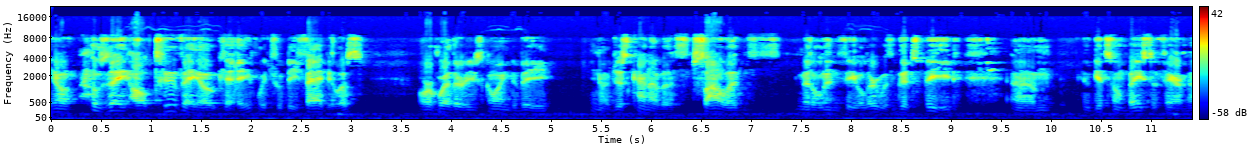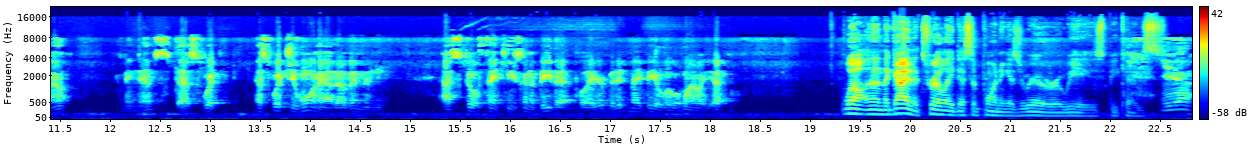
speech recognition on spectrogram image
you know, Jose Altuve okay, which would be fabulous, or whether he's going to be, you know, just kind of a solid middle infielder with good speed um, who gets on base a fair amount. I mean, that's that's what that's what you want out of him, and I still think he's going to be that player, but it may be a little while yet. Well, and then the guy that's really disappointing is Rio Ruiz because yeah,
